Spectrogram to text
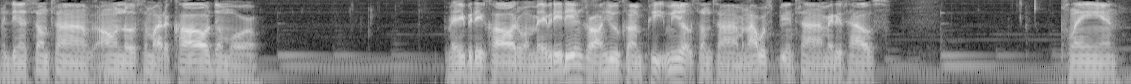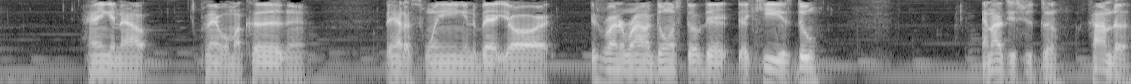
And then sometimes, I don't know if somebody called him or maybe they called him or maybe they didn't call him. He would come pick me up sometime and I would spend time at his house playing, hanging out, playing with my cousin. They had a swing in the backyard. Just running around doing stuff that, that kids do. And I just used to kind of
